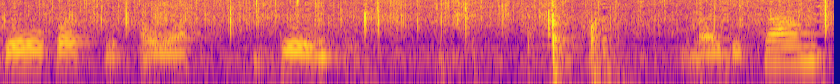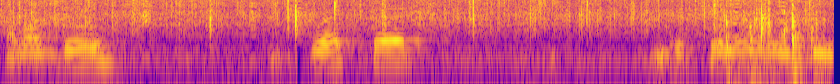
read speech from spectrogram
go over to our dough. By the time our dough is rested the filling will be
